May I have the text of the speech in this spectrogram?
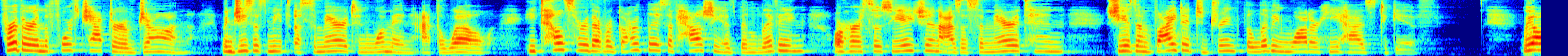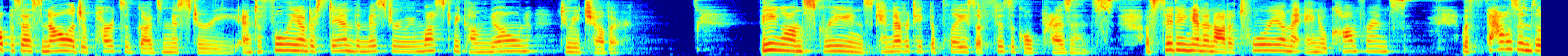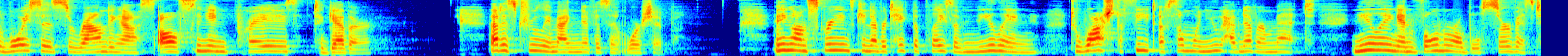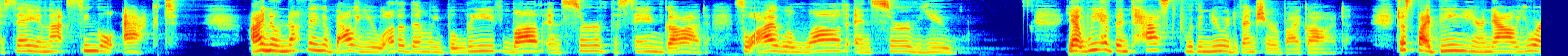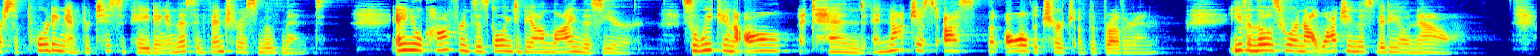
Further, in the fourth chapter of John, when Jesus meets a Samaritan woman at the well, he tells her that regardless of how she has been living or her association as a Samaritan, she is invited to drink the living water he has to give. We all possess knowledge of parts of God's mystery, and to fully understand the mystery, we must become known to each other. Being on screens can never take the place of physical presence, of sitting in an auditorium at annual conference, with thousands of voices surrounding us, all singing praise together. That is truly magnificent worship. Being on screens can never take the place of kneeling to wash the feet of someone you have never met, kneeling in vulnerable service to say in that single act, I know nothing about you other than we believe, love, and serve the same God, so I will love and serve you. Yet we have been tasked with a new adventure by God. Just by being here now, you are supporting and participating in this adventurous movement. Annual conference is going to be online this year, so we can all attend, and not just us, but all the Church of the Brethren, even those who are not watching this video now.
